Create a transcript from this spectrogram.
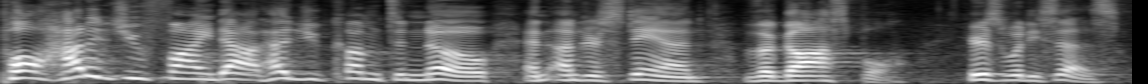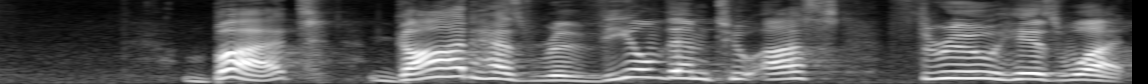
Paul, how did you find out? How did you come to know and understand the gospel? Here's what he says But God has revealed them to us through his what?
